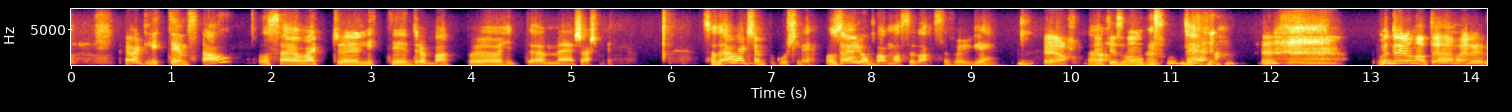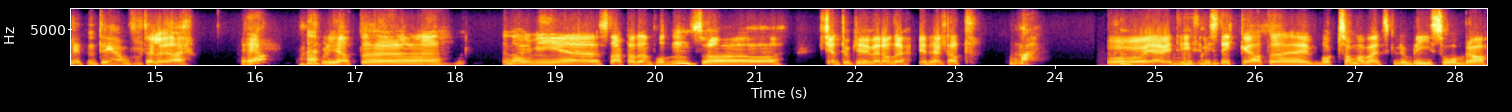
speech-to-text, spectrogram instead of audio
Jeg har vært litt i Hemsedal, og så har jeg vært eh, litt i Drøbak på hytte med kjæresten min. Så det har vært kjempekoselig. Og så har jeg jobba masse, da, selvfølgelig. Ja, Ja. ikke sant? Ja. Men du, Renate, jeg har en liten ting jeg må fortelle deg. Ja. Fordi at uh, når vi starta den poden, så kjente jo ikke vi hverandre i det hele tatt. Nei. Og jeg visste ikke at eh, vårt samarbeid skulle bli så bra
